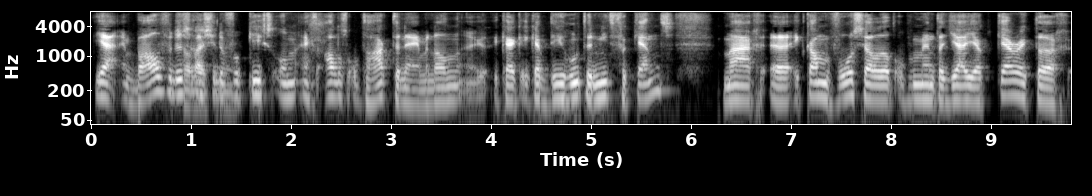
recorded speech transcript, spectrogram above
Ja, en behalve dus als je ervoor kiest om echt alles op de hak te nemen. Dan, uh, kijk, ik heb die route niet verkend. Maar ik kan me voorstellen dat op het moment dat jij jouw character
